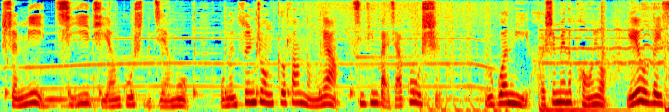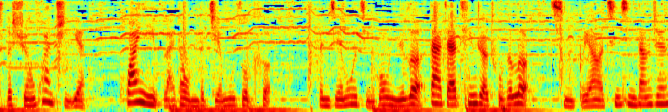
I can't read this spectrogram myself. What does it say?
神秘奇异体验故事的节目，我们尊重各方能量，倾听百家故事。如果你和身边的朋友也有类似的玄幻体验，欢迎来到我们的节目做客。本节目仅供娱乐，大家听着图个乐，请不要轻信当真。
